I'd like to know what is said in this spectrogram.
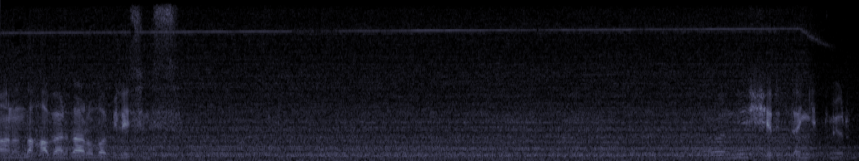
anında haberdar olabilirsiniz. Ama niye şeritten gitmiyorum?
